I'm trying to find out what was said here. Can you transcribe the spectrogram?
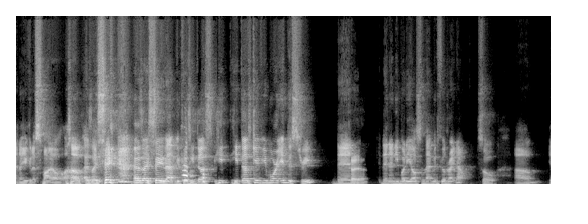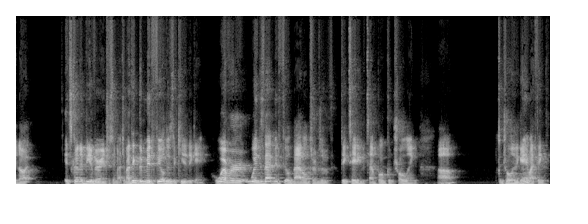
I know you're going to smile um, as I say as I say that because he does he he does give you more industry than yeah, yeah. than anybody else in that midfield right now. So um, you know, it's going to be a very interesting matchup. I think the midfield is the key to the game. Whoever wins that midfield battle in terms of dictating the tempo, controlling um, controlling the game, I think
